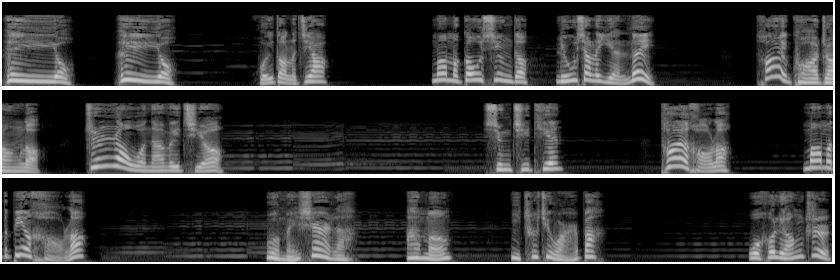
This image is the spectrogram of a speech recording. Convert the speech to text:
嘿呦，嘿呦，回到了家，妈妈高兴的流下了眼泪，太夸张了，真让我难为情。星期天，太好了，妈妈的病好了，我没事儿了。阿蒙，你出去玩吧。我和梁志、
